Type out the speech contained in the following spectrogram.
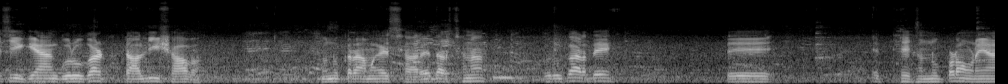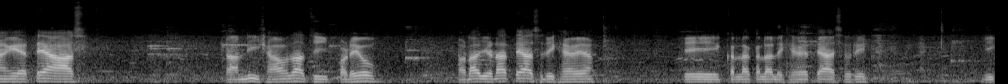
ਅਸੀਂ ਗਿਆ ਗੁਰੂ ਘਰ ਟਾਲੀ ਸਾਹਿਬ। ਤੁਹਾਨੂੰ ਕਰਾਵਾਂਗੇ ਸਾਰੇ ਦਰਸ਼ਨ ਗੁਰੂ ਘਰ ਦੇ। ਤੇ ਇੱਥੇ ਤੁਹਾਨੂੰ ਪੜਾਉਣੇ ਆਗੇ ਇਤਿਹਾਸ। ਟਾਲੀ ਸਾਹਿਬ ਦਾ ਤੁਸੀਂ ਪੜਿਓ ਸਾਡਾ ਜਿਹੜਾ ਇਤਿਹਾਸ ਲਿਖਿਆ ਹੋਇਆ। ਤੇ ਕੱਲਾ ਕੱਲਾ ਲਿਖਿਆ ਹੋਇਆ ਇਤਿਹਾਸ ਉਰੇ। ਵੀ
